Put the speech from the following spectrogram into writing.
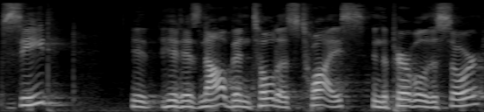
seed, it, it, has now been told us twice in the parable of the sower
